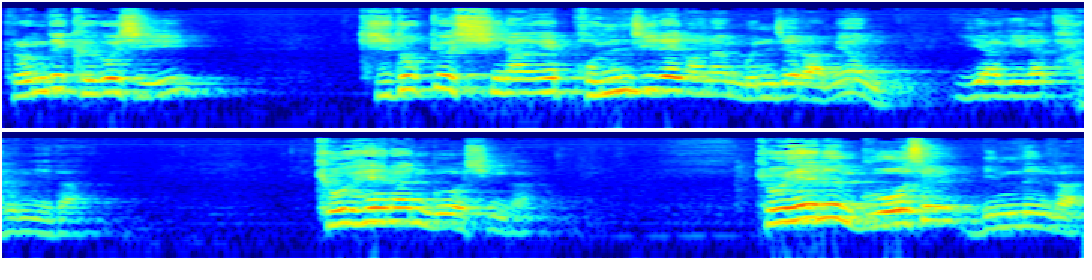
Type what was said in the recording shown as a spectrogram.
그런데 그것이 기독교 신앙의 본질에 관한 문제라면 이야기가 다릅니다. 교회란 무엇인가? 교회는 무엇을 믿는가?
